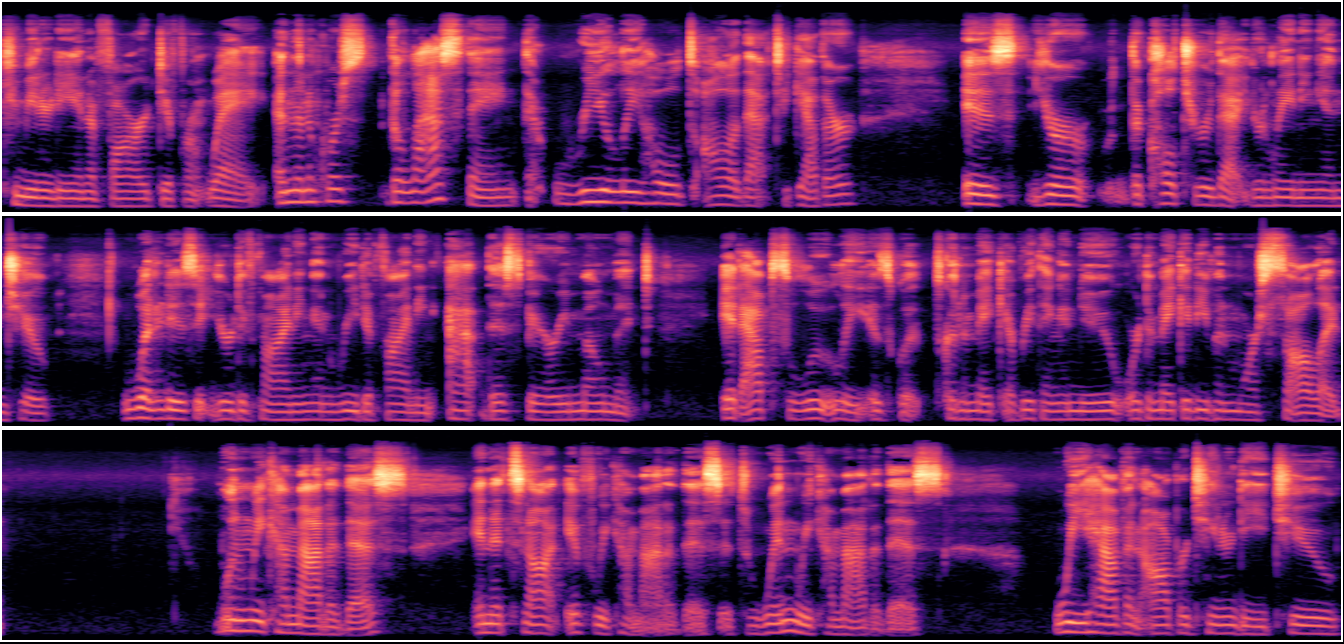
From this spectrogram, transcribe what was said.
community in a far different way. And then, of course, the last thing that really holds all of that together is your the culture that you're leaning into, what it is that you're defining and redefining at this very moment. It absolutely is what's going to make everything anew or to make it even more solid. When we come out of this, and it's not if we come out of this, it's when we come out of this, we have an opportunity to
